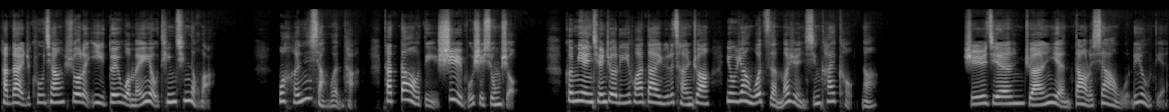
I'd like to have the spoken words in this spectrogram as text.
他带着哭腔说了一堆我没有听清的话。我很想问他，他到底是不是凶手？可面前这梨花带雨的惨状，又让我怎么忍心开口呢？时间转眼到了下午六点，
